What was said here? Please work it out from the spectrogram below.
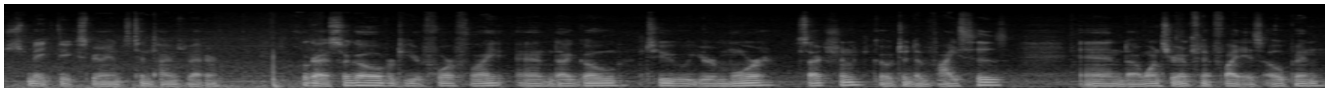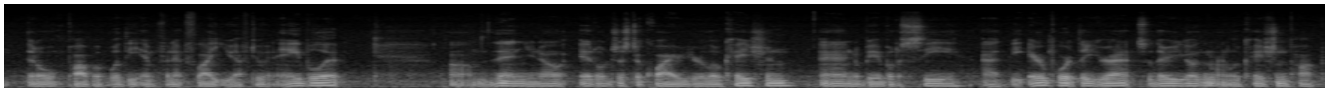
just make the experience 10 times better. Okay, so go over to your ForeFlight and uh, go to your More section, go to Devices, and uh, once your Infinite Flight is open, it'll pop up with the Infinite Flight. You have to enable it. Um, then, you know, it'll just acquire your location and you'll be able to see at the airport that you're at. So there you go, my location popped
